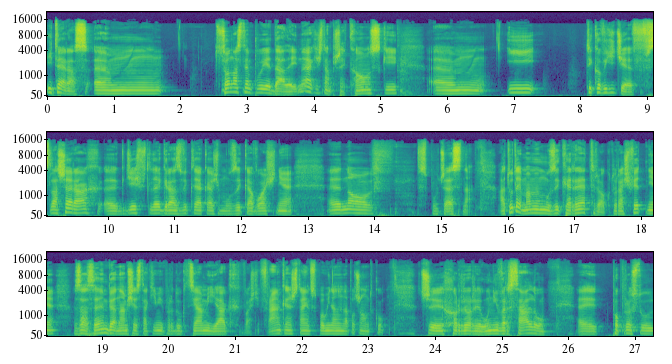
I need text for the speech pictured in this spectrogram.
I teraz, um, co następuje dalej? No jakieś tam przekąski um, i tylko widzicie, w slasherach e, gdzieś w tle gra zwykle jakaś muzyka właśnie, e, no współczesna. A tutaj mamy muzykę retro, która świetnie zazębia nam się z takimi produkcjami jak właśnie Frankenstein wspominany na początku, czy horrory Uniwersalu, e, po prostu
